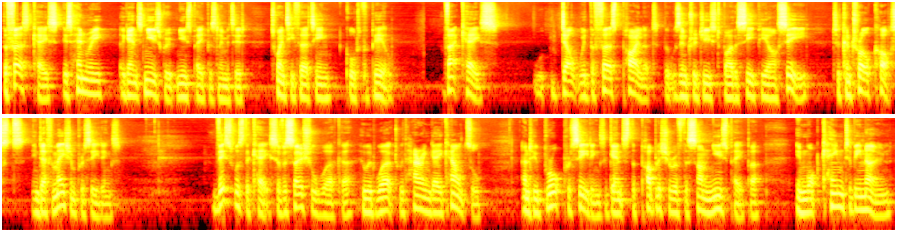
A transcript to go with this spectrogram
The first case is Henry against News Group Newspapers Limited, 2013 Court of Appeal. That case dealt with the first pilot that was introduced by the CPRC to control costs in defamation proceedings. This was the case of a social worker who had worked with Haringey Council and who brought proceedings against the publisher of the Sun newspaper in what came to be known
